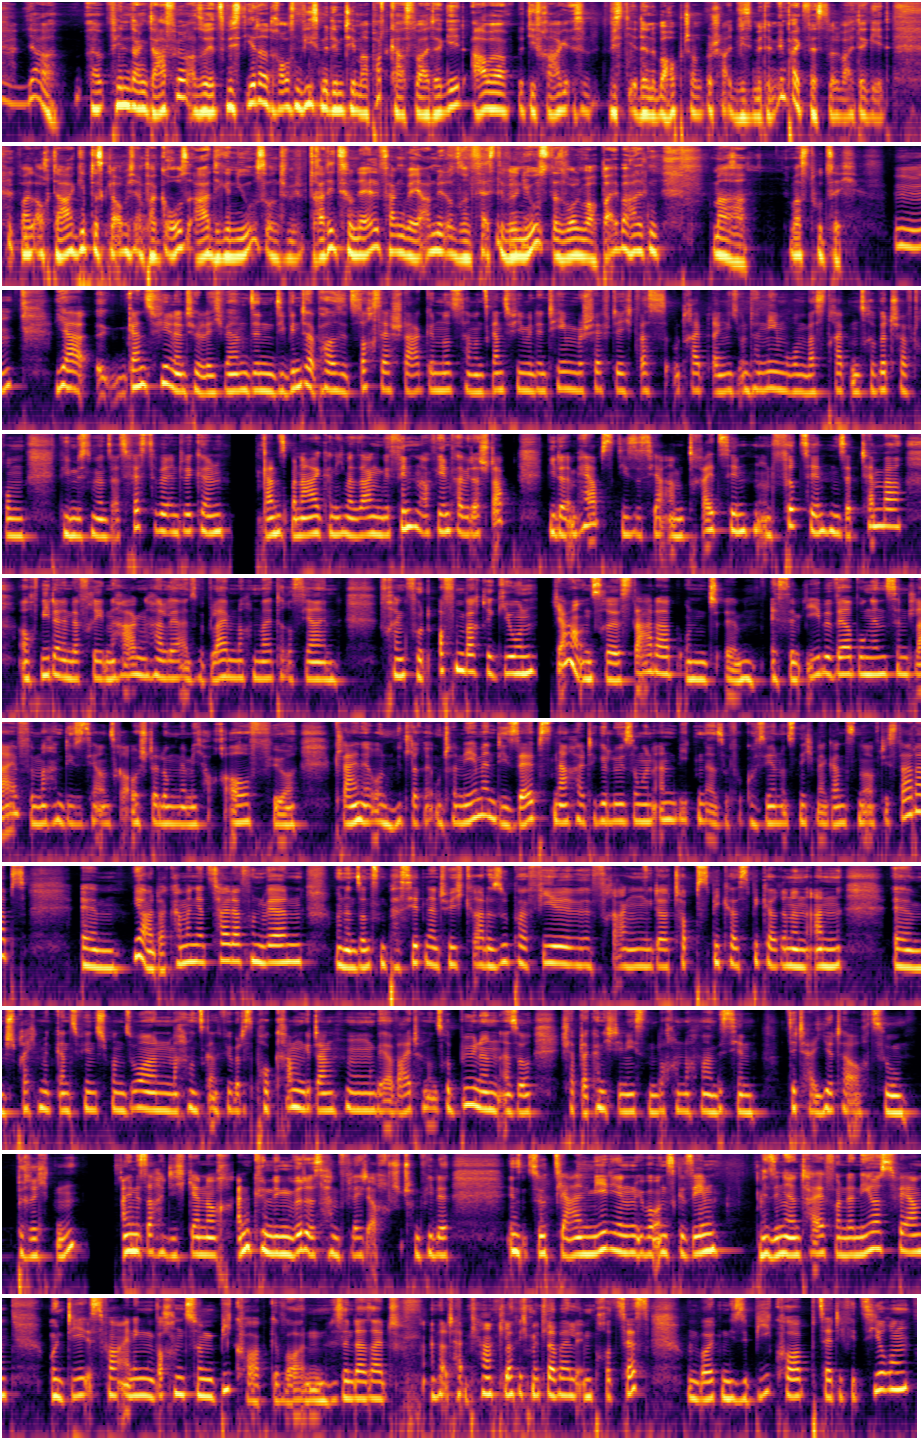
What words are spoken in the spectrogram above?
Mhm. Ja, äh, vielen Dank dafür. Also jetzt wisst ihr da draußen, wie es mit dem Thema Podcast weitergeht. Aber die Frage ist, wisst ihr denn überhaupt schon Bescheid, wie es mit dem Impact Festival weitergeht? Weil auch da gibt es, glaube ich, ein paar großartige News. Und traditionell fangen wir ja an mit unseren Festival News. Das wollen wir auch beibehalten. Mara, was tut sich? Mhm. Ja, äh, ganz viel natürlich. Wir haben den, die Winterpause jetzt doch sehr stark genutzt, haben uns ganz viel mit den Themen beschäftigt. Was treibt eigentlich Unternehmen rum? Was treibt unsere Wirtschaft rum? Wie müssen wir uns als Festival entwickeln? Ganz banal kann ich mal sagen, wir finden auf jeden Fall wieder statt, wieder im Herbst, dieses Jahr am 13. und 14. September, auch wieder in der Friedenhagen-Halle. Also wir bleiben noch ein weiteres Jahr in Frankfurt-Offenbach-Region. Ja, unsere Startup- und ähm, SME-Bewerbungen sind live. Wir machen dieses Jahr unsere Ausstellung nämlich auch auf für kleinere und mittlere Unternehmen, die selbst nachhaltige Lösungen anbieten, also fokussieren uns nicht mehr ganz nur auf die Startups ähm, ja, da kann man jetzt Teil davon werden. Und ansonsten passiert natürlich gerade super viel. Wir fragen wieder Top-Speaker, Speakerinnen an, ähm, sprechen mit ganz vielen Sponsoren, machen uns ganz viel über das Programm Gedanken, wir erweitern unsere Bühnen. Also ich glaube, da kann ich die nächsten Wochen noch mal ein bisschen detaillierter auch zu berichten. Eine Sache, die ich gerne noch ankündigen würde, das haben vielleicht auch schon viele in sozialen Medien über uns gesehen wir sind ja ein Teil von der Neosphäre und die ist vor einigen Wochen zum B Corp geworden. Wir sind da seit anderthalb Jahren, glaube ich, mittlerweile im Prozess und wollten diese B Corp Zertifizierung.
